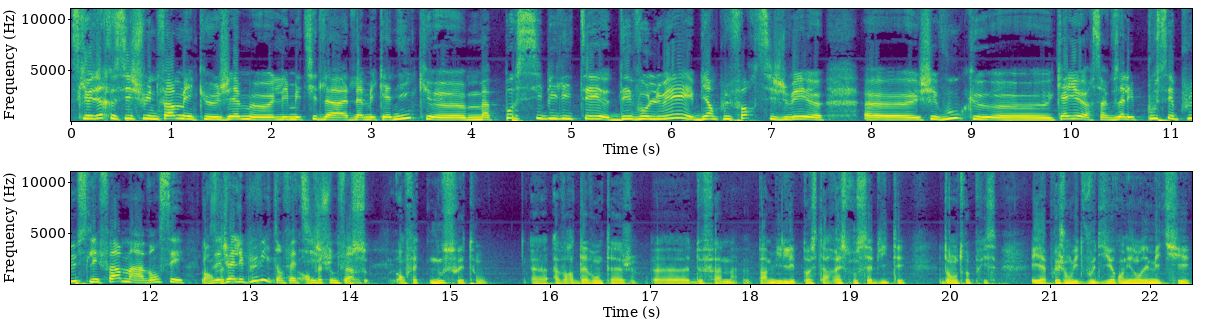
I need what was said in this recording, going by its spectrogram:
Ce qui veut dire que si je suis une femme et que j'aime les métiers de la, mécanique, ma possibilité d'évoluer est bien plus forte si je vais chez vous qu'ailleurs. C'est-à-dire que vous allez pousser plus les femmes à avancer. Bah, vous allez aller plus vite en fait si je suis une femme. En fait, nous souhaitons euh, avoir davantage euh, de femmes parmi les postes à responsabilité dans l'entreprise. Et après, j'ai envie de vous dire, on est dans des métiers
